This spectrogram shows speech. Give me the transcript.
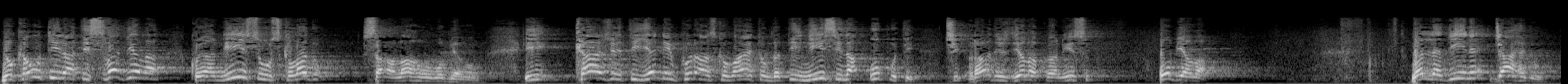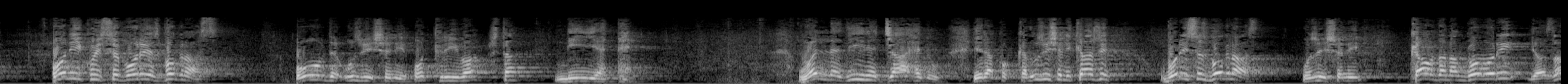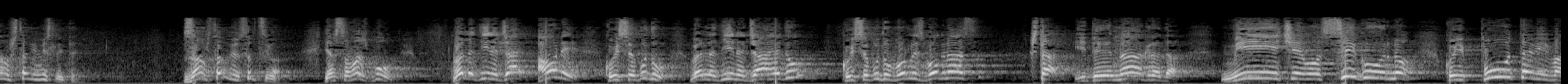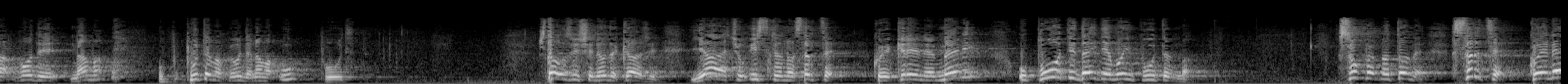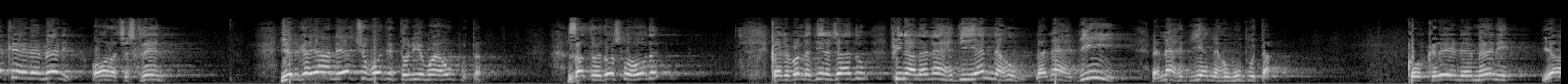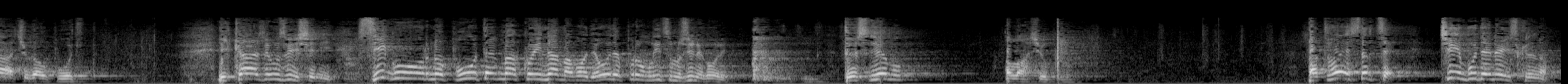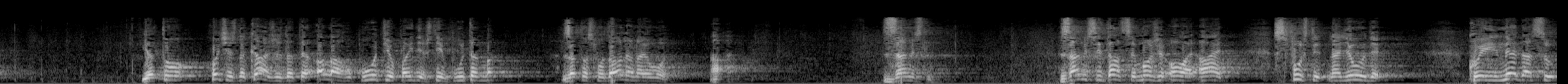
Nokautirati sva djela koja nisu u skladu sa Allahovom objavom. I kaže ti jednim kuranskom ajetom da ti nisi na uputi. Či radiš djela koja nisu objava. Valadine džahedu. Oni koji se bore zbog nas. Ovde uzvišeni otkriva šta? Nijete valadine جَاهَدُوا jer ako kad uzvišeni kaže bori se zbog nas. Uzvišeni, kao da nam govori, ja znam šta vi mislite. Znam šta mi u srcima. Ja sam vaš Bog. Veledine džahedu, a one koji se budu veledine džahedu, koji se budu borili zbog nas, šta? Ide nagrada. Mi ćemo sigurno koji putevima vode nama, putevima koji vode nama u put. Šta uzvišeni ovdje kaže? Ja ću iskreno srce koje krene meni u puti da ide mojim putevima. Suprotno tome, srce koje ne krene meni, ono će skrenuti. Jer ga ja neću voditi, to nije moja uputa. Zato je došlo ovdje, kaže vrle dine džadu, fina la nehdijennehum, la nehdi, la nehdijennehum uputa. Ko krene meni, ja ću ga uputiti. I kaže uzvišeni, sigurno putevima koji nama vode, ovdje prvom licu množine govori. To je s njemu, Allah će uputiti. Pa tvoje srce, čim bude neiskreno, jel to hoćeš da kažeš da te Allah uputio pa ideš tim putevima? Zato smo dali onaj uvod. A, zamisli. Zamisli da li se može ovaj ajd spustiti na ljude koji ne da su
